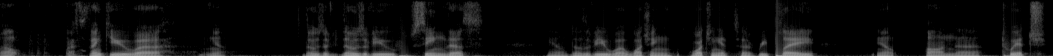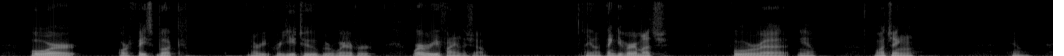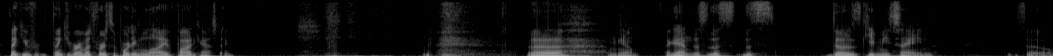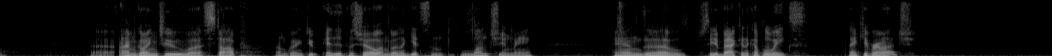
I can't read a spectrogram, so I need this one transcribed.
Well, I think you, uh, you know, those of those of you seeing this, you know, those of you uh, watching watching it uh, replay, you know, on uh, Twitch or or Facebook or, or YouTube or wherever wherever you find the show. You know, thank you very much for uh, you know watching. You know, thank you for, thank you very much for supporting live podcasting. uh, you know, again, this this this does keep me sane. So uh, I'm going to uh, stop. I'm going to edit the show. I'm going to get some lunch in me, and uh, we'll see you back in a couple of weeks. Thank you very much.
